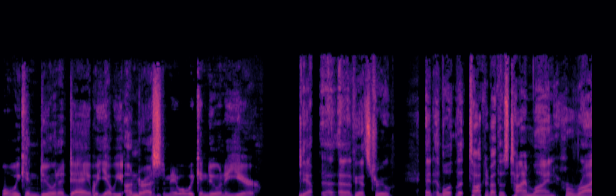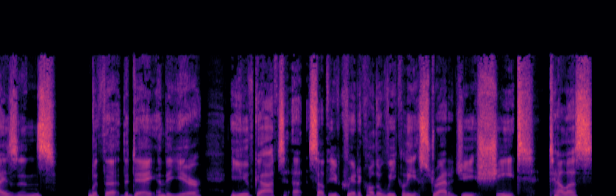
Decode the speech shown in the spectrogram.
what we can do in a day, but yet we underestimate what we can do in a year. Yep. I think that's true. And well, talking about those timeline horizons, with the, the day and the year. You've got uh, something you've created called the weekly strategy sheet. Tell us,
